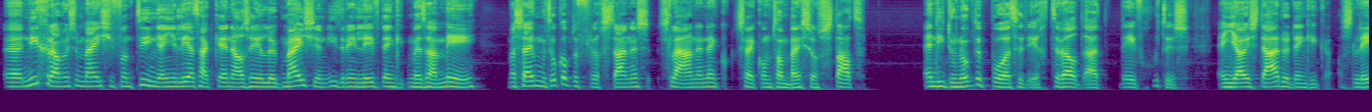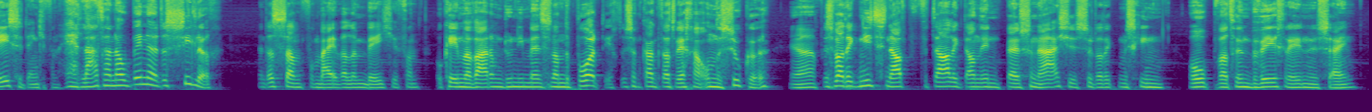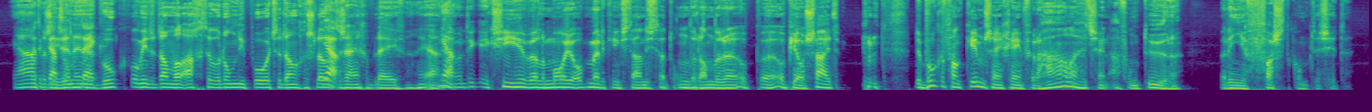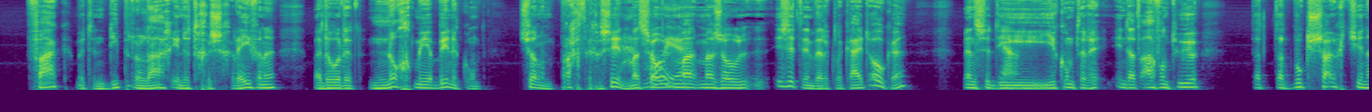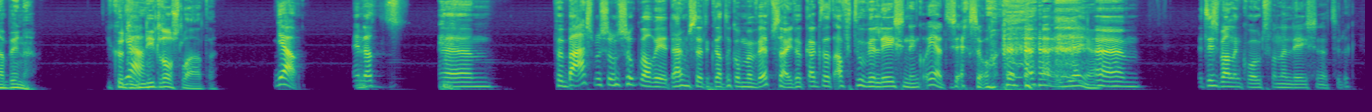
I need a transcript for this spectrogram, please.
uh, Nigram is een meisje van tien en je leert haar kennen als een heel leuk meisje en iedereen leeft denk ik met haar mee. Maar zij moet ook op de vlucht staan en slaan en zij komt dan bij zo'n stad. En die doen ook de poorten dicht, terwijl dat leven goed is. En juist daardoor denk ik, als lezer, denk je van, hé, laat haar nou binnen, dat is zielig. En dat is dan voor mij wel een beetje van... oké, maar waarom doen die mensen dan de poort dicht? Dus dan kan ik dat weer gaan onderzoeken. Ja, dus wat ik niet snap, vertaal ik dan in personages... zodat ik misschien hoop wat hun beweegredenen zijn. Ja, dat precies. en in het boek kom je er dan wel achter... waarom die poorten dan gesloten zijn gebleven. Ja, ja. want ik, ik zie hier wel een mooie opmerking staan. Die staat onder andere op, uh, op jouw site. De boeken van Kim zijn geen verhalen, het zijn avonturen... waarin je vast komt te zitten. Vaak met een diepere laag in het geschrevene... waardoor het nog meer binnenkomt is wel een prachtige zin. Maar zo, maar, maar, zo is het in werkelijkheid ook. Hè? Mensen die, je komt er in dat avontuur, dat, dat boek zuigt je naar binnen. Je kunt het niet loslaten. Ja, en dat um, verbaast me soms ook wel weer. Daarom zet ik dat ook op mijn website. Dan kan ik dat af en toe weer lezen en denk, oh ja, het is echt zo. ja, ja. Ehm, het is wel een quote van een lezer natuurlijk.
